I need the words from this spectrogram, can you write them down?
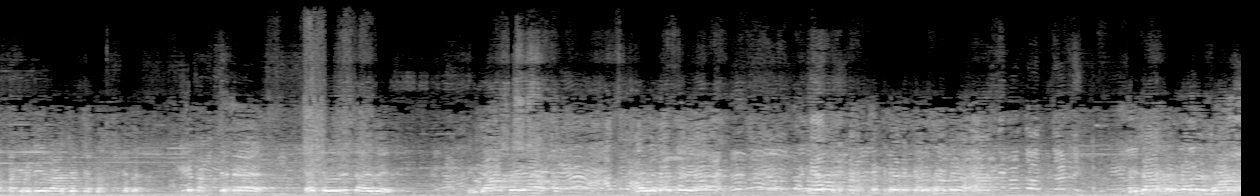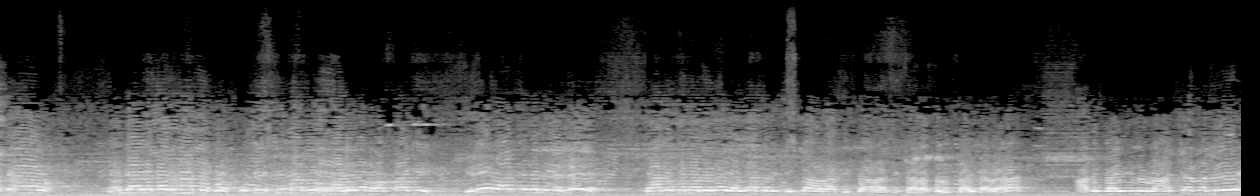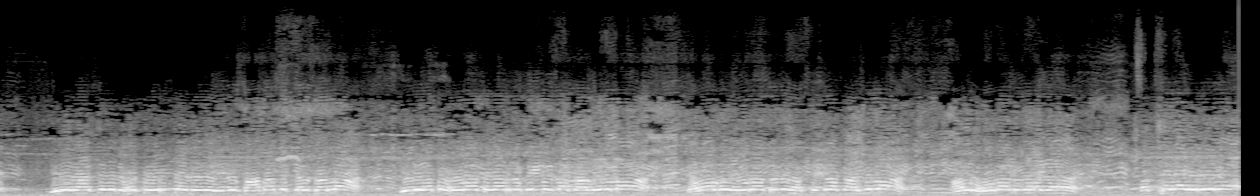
ತಮಗೆ ಇಡೀ ರಾಜ್ಯಕ್ಕೆ ತಕ್ಷಣ ಹೆಚ್ಚು ಉರಿತಾ ಇದೆ. ಬಿಜಾಪುರ ಅವ್ರ ಬಗ್ಗೆ ಕೆಲಸ ಅಂದ್ರೆ ಬಿಜಾಪುರದಲ್ಲಿ ಸ್ವಾಗತ. ಹನ್ನೆರಡು ಮೂರು ನಾಲ್ಕು ಕುಟೇಶಿ ಮಾಡೋರು ಮಾಡಿದಾರೆ ಹೊರತಾಗಿ ಇಡೀ ರಾಜ್ಯದಲ್ಲಿ ಎಲ್ಲಿ ಸ್ವಾಗತ ಮಾಡಿದ ಎಲ್ಲ ಕಡೆ ಧಿಕ್ಕಾರ ಧಿಕ್ಕಾರ ಧಿಕ್ಕಾರ ಬೀಳ್ತಾ ಇದ್ದಾರೆ. ಅದಕ್ಕಾಗಿ ಇದು ರಾಜ್ಯದಲ್ಲಿ ಇಡೀ ರಾಜ್ಯದಲ್ಲಿ ಹೊತ್ತು ಹೋಗ್ತಾ ಇದ್ದೇವೆ. ಇದು ಸಾಮಾನ್ಯ ಕೆಲಸ ಅಲ್ಲ. ಇದು ಒಬ್ಬ ಹೋರಾಟಗಾರರ ಮುಂದಿಡ್ಲಕ್ ಆಗುದಿಲ್ಲ. ಯಾವಾಗೂ ಹೋರಾಟದ ಹತ್ತಿರಕ್ಕಾಗಿಲ್ಲ ಆಗಿಲ್ಲ. ಅವರು ಹೋರಾಟದೊಳಗ ಪಕ್ಷದ ಇರುವ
